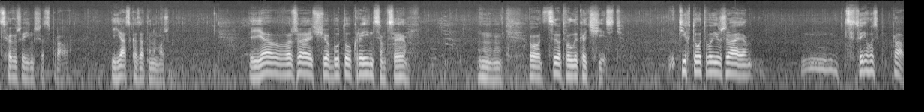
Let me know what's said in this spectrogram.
це вже інша справа. І я сказати не можу. Я вважаю, що бути українцем це От, це от велика честь. Ті, хто от виїжджає, це його справа.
